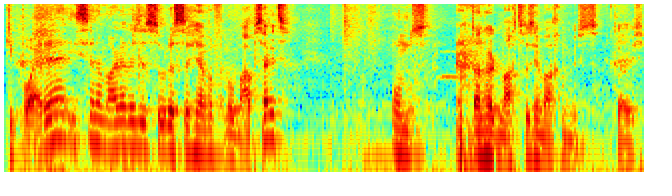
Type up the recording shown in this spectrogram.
Gebäude ist ja normalerweise so, dass ihr euch einfach von oben abseilt und dann halt macht, was ihr machen müsst, glaube ich.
